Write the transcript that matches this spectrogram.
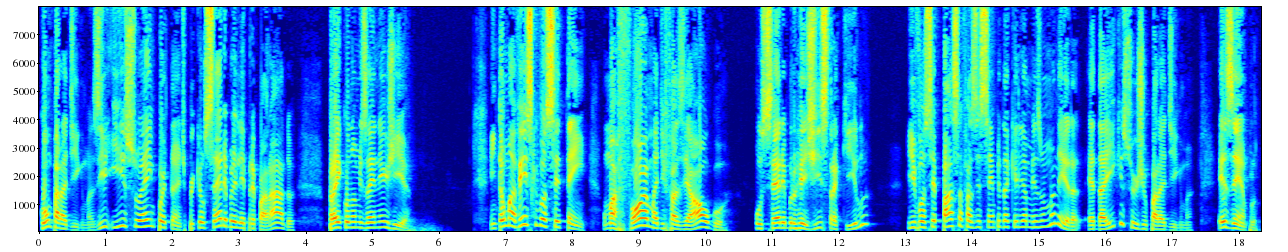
com paradigmas. E isso é importante, porque o cérebro ele é preparado para economizar energia. Então, uma vez que você tem uma forma de fazer algo, o cérebro registra aquilo e você passa a fazer sempre daquela mesma maneira. É daí que surge o paradigma. Exemplo:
